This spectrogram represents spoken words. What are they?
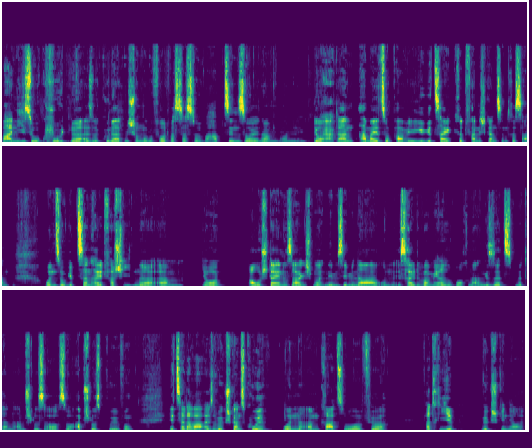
war nie so gut. Ne? Also Kuna hat mich schon mal gefragt, was das da überhaupt Sinn soll. Ne? Und jo, ja, dann haben wir jetzt so ein paar Wege gezeigt, fand ich ganz interessant. Und so gibt's dann halt verschiedene ähm, ja, Bausteine, sage ich mal, in dem Seminar und ist halt über mehrere Wochen angesetzt mit dann am Schluss auch so Abschlussprüfung etc. Also wirklich ganz cool und ähm, gerade so für Vertrieb wirklich genial.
